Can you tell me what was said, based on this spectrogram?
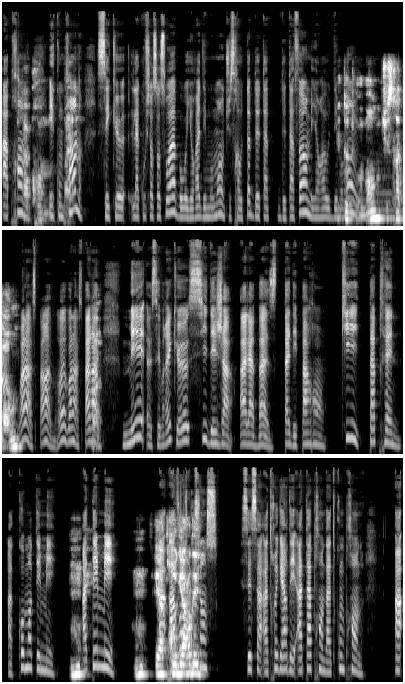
apprendre, et comprendre. C'est que la confiance en soi, bon, il y aura des moments où tu seras au top de ta, de ta forme et il y aura des moments, où... tu seras down. Voilà, c'est pas grave. Ouais, voilà, c'est pas grave. Mais euh, c'est vrai que si déjà, à la base, tu as des parents qui t'apprennent à comment t'aimer, mmh. à t'aimer, mmh. et à, te regarder. C'est ça, à te regarder, à t'apprendre, à te comprendre, à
